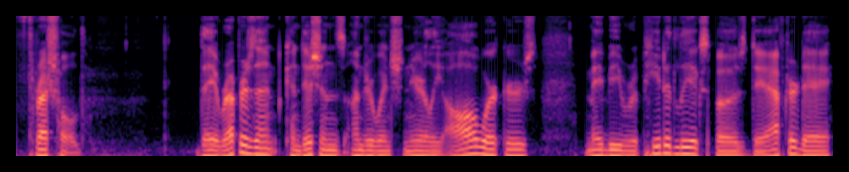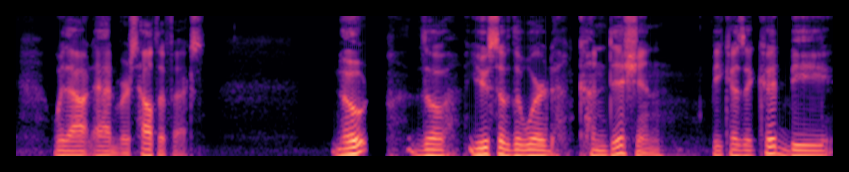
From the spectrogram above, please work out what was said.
threshold. They represent conditions under which nearly all workers may be repeatedly exposed day after day without adverse health effects. Note the use of the word condition because it could be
